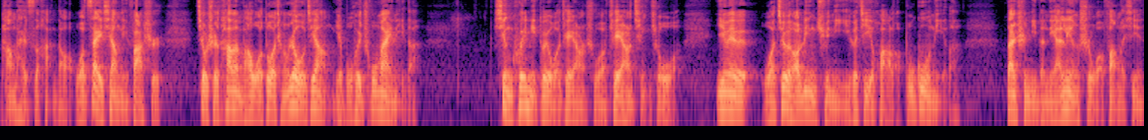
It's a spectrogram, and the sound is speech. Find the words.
唐泰斯喊道：“我再向你发誓，就是他们把我剁成肉酱，也不会出卖你的。幸亏你对我这样说，这样请求我，因为我就要另去你一个计划了，不顾你了。但是你的年龄使我放了心，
